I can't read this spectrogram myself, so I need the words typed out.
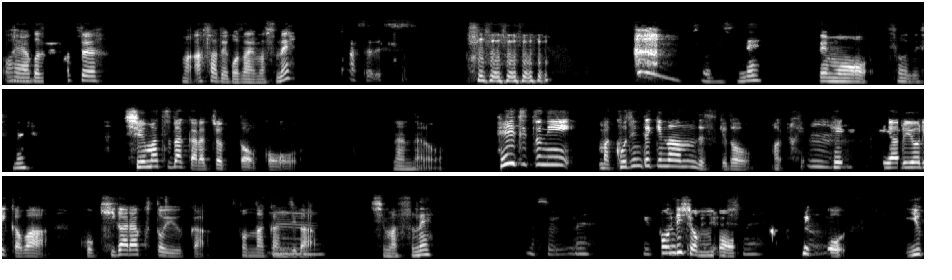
おはようございますおはようございます。まあ、朝でございますね。朝です。そうですね。でも、そうですね。週末だからちょっと、こう、なんだろう。平日に、まあ、個人的なんですけど、まあ、うん。平日にやるよりかは、こう、気が楽というか、そんな感じがうんしますね。まあ、そうね。コンディションも結構、ゆっ、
